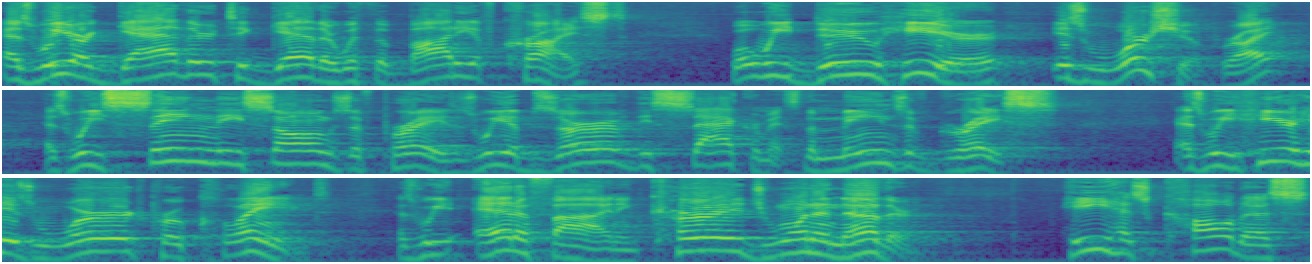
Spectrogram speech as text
as we are gathered together with the body of Christ, what we do here is worship, right? As we sing these songs of praise, as we observe the sacraments, the means of grace, as we hear His word proclaimed, as we edify and encourage one another, He has called us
